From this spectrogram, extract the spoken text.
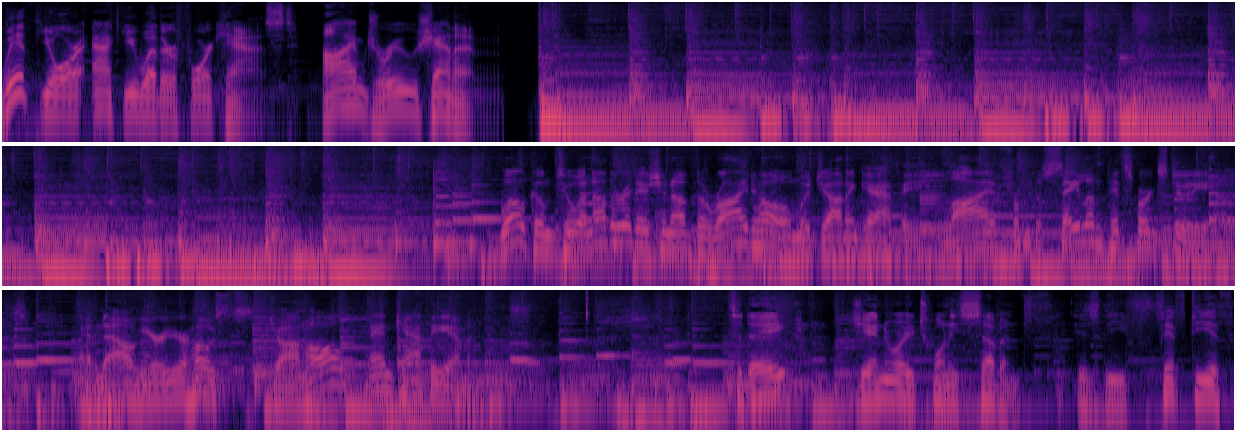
With your AccuWeather forecast, I'm Drew Shannon. Welcome to another edition of The Ride Home with John and Kathy, live from the Salem Pittsburgh studios. And now, here are your hosts, John Hall and Kathy Emmons. Today, January 27th, is the 50th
